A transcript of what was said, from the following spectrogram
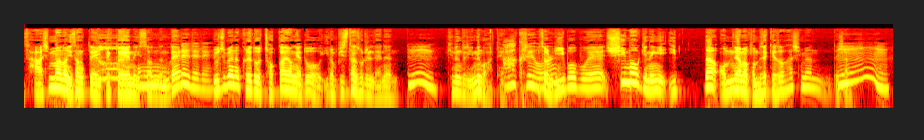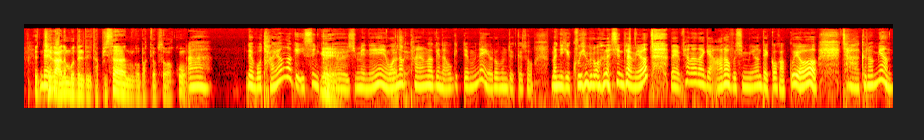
40만 원 이상 대 이펙터에는 있었는데 오, 네네네. 요즘에는 그래도 저가형에도 이런 비슷한 소리를 내는 음. 기능들이 있는 것 같아요. 아, 그래요? 그래서 리버브에 쉬머 기능이 있다 없냐만 검색해서 사시면 되죠. 음. 네. 제가 아는 모델들이 다 비싼 거밖에 없어갖고 아. 네, 뭐 다양하게 있으니까요. 예. 요즘에는 워낙 맞아요. 다양하게 나오기 때문에 여러분들께서 만약에 구입을 원하신다면 네, 편안하게 알아보시면 될 것 같고요. 자, 그러면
